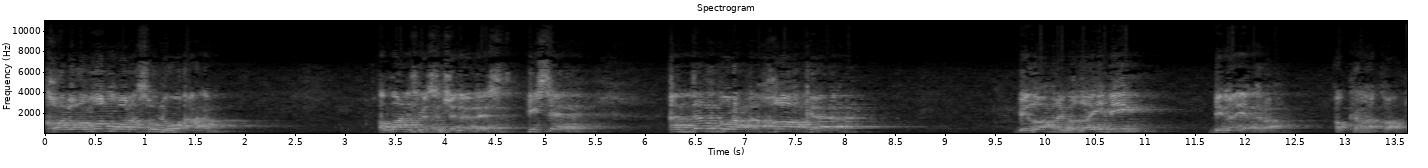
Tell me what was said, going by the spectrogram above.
قالوا الله ورسوله أعلم Allah and His Messenger know best. He said, أن تذكر أخاك بظهر الغيب بما يكره أو كما قال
